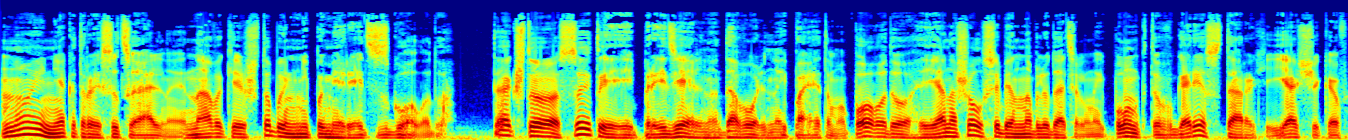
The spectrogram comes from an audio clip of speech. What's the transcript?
но и некоторые социальные навыки, чтобы не помереть с голоду. Так что, сытый и предельно довольный по этому поводу, я нашел себе наблюдательный пункт в горе старых ящиков,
